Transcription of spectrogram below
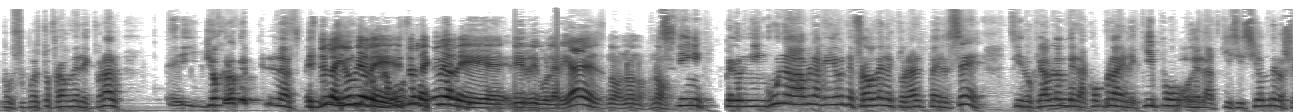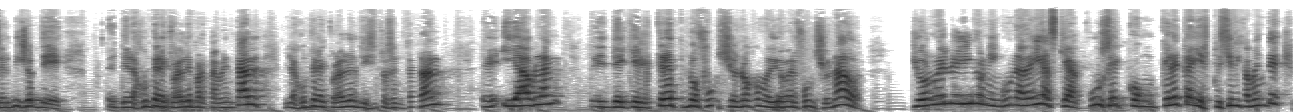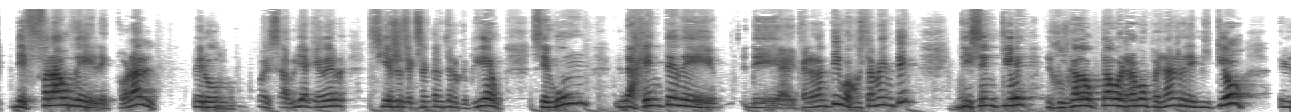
por supuesto fraude electoral. Eh, yo creo que las... Esta es la lluvia, de, esta es la lluvia de, irregularidades, no, no, no, no. Sí, pero ninguna habla que ellos de fraude electoral per se, sino que hablan de la compra del equipo o de la adquisición de los servicios de, de la Junta Electoral Departamental y la Junta Electoral del Distrito Central, eh, y hablan de, de que el TREP no funcionó como debió haber funcionado. Yo no he leído ninguna de ellas que acuse concreta y específicamente de fraude electoral, pero pues habría que ver si eso es exactamente lo que pidieron. Según la gente de, de Canal Antigua, justamente, dicen que el juzgado octavo del ramo penal remitió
